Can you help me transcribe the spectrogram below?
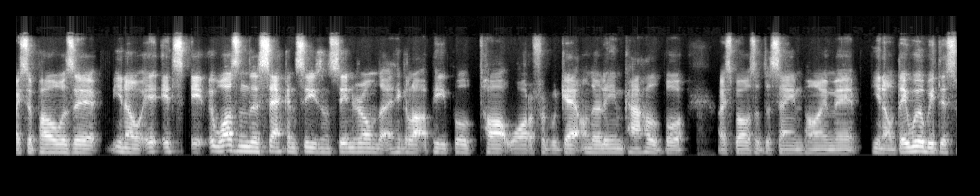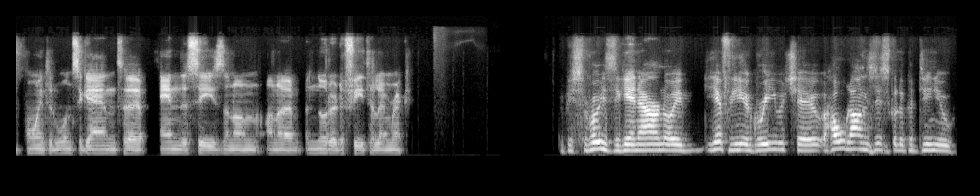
I suppose it, you know, it, it's it, it wasn't the second season syndrome that I think a lot of people thought Waterford would get under Liam Cahill, but I suppose at the same time, it, you know, they will be disappointed once again to end the season on on a, another defeat to Limerick. I'd be surprised again, Aaron. I definitely agree with you. How long is this going to continue?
